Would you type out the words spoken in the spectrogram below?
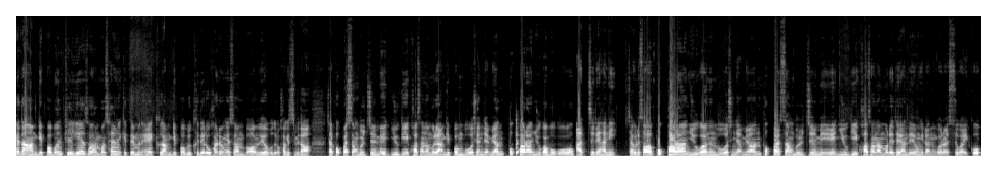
해당 암기법은 필기에서 한번 사용했기 때문에 그 암기법을 그대로 활용해서 한번 외워보도록 하겠습니다. 자 폭발성 물질 및 유기 과산화물의 암기법은 무엇이었냐면 폭발한 유가보고 아찔의 한이 자, 그래서 폭발한 유가는 무엇이냐면 폭발성 물질 및 유기 과산화물에 대한 내용이라는 걸 알 수가 있고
